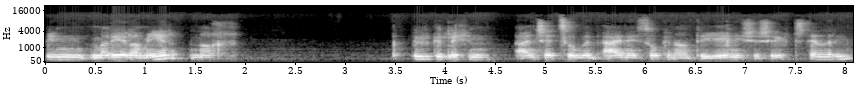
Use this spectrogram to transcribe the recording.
bin Mariela Mehr, nach bürgerlichen Einschätzungen eine sogenannte jenische Schriftstellerin.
